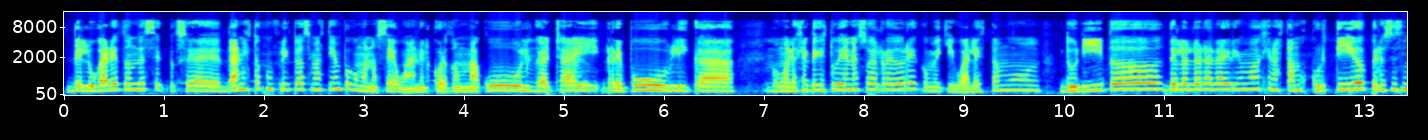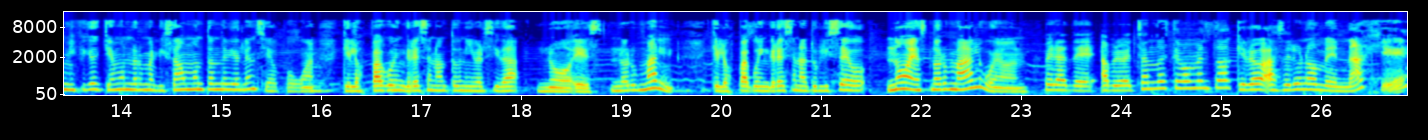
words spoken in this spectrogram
de lugares donde se, se dan estos conflictos hace más tiempo, como no sé, weón, el Cordón Macul, Mm, ¿cachai? República, como la gente que estudia en esos alrededores, como que igual estamos duritos del olor a lacrimógena, estamos curtidos, pero eso significa que hemos normalizado un montón de violencia, pues, weón. Que los pacos ingresen a tu universidad no es normal. Que los pacos ingresen a tu liceo no es normal, weón. Espérate, aprovechando este momento, quiero hacer un homenaje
